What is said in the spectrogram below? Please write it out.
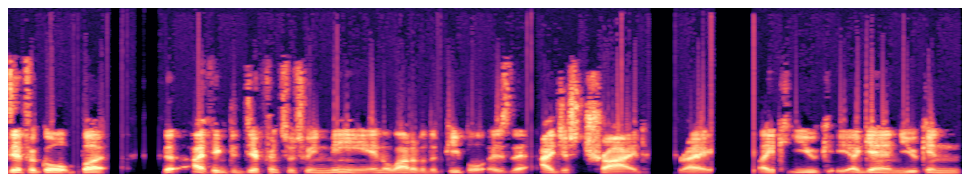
difficult, but the, I think the difference between me and a lot of other people is that I just tried. Right, like you again, you can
